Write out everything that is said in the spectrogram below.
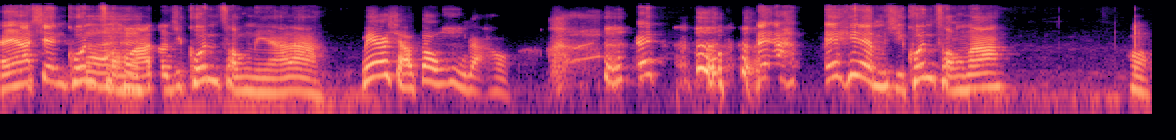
哎呀，现昆虫啊，都是昆虫你啦，没有小动物啦吼。哎，哎啊，哎，迄个不是昆虫吗？哦，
